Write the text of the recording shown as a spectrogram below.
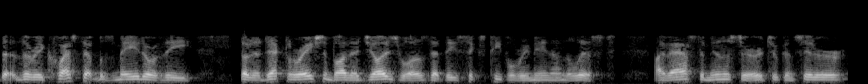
The the request that was made or the the declaration by the judge was that these six people remain on the list. I've asked the minister to consider,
